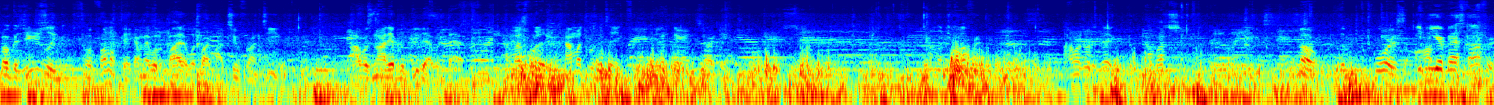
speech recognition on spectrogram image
Bro, because usually with funnel cake, I'm able to bite it with like my two front teeth. I was not able to do that with that. How much would it? How much would it take for you to get up there and start getting? How much offer? How much would it take? How much? No, the floor is. Give me your best offer.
